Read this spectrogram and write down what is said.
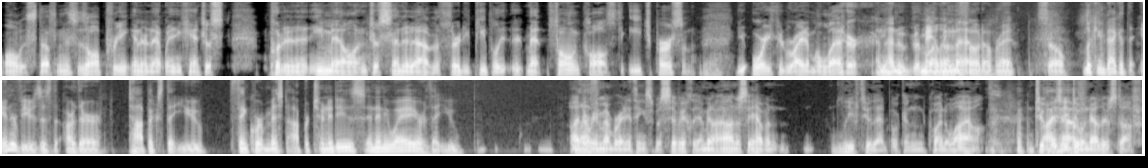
all this stuff. And this is all pre-internet when you can't just put it in an email and just send it out to 30 people. It meant phone calls to each person, you, or you could write them a letter and You then know, good mailing the that. photo, right? So Looking back at the interviews, is the, are there topics that you think were missed opportunities in any way, or that you? I don't left? remember anything specifically. I mean, I honestly haven't leafed through that book in quite a while. I'm too busy doing other stuff.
